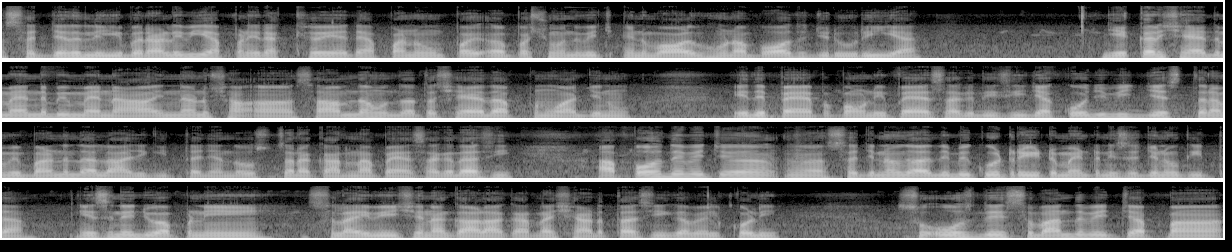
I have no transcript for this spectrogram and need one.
ਸੱਜਣ ਲੀਬਰ ਵਾਲੇ ਵੀ ਆਪਣੇ ਰੱਖੇ ਹੋਏ ਆ ਤੇ ਆਪਾਂ ਨੂੰ ਪਸ਼ੂਆਂ ਦੇ ਵਿੱਚ ਇਨਵੋਲਵ ਹੋਣਾ ਬਹੁਤ ਜ਼ਰੂਰੀ ਆ। ਜੇਕਰ ਸ਼ਾਇਦ ਮੈਂ ਵੀ ਮੈਂ ਨਾ ਇਹਨਾਂ ਨੂੰ ਸ਼ਾ- ਸਾਂਭਦਾ ਹੁੰਦਾ ਤਾਂ ਸ਼ਾਇਦ ਆਪਾਂ ਨੂੰ ਅੱਜ ਨੂੰ ਇਹਦੇ ਪੈਪ ਪਾਉਣੀ ਪੈ ਸਕਦੀ ਸੀ ਜਾਂ ਕੁਝ ਵੀ ਜਿਸ ਤਰ੍ਹਾਂ ਵੀ ਬੰਨ ਦਾ ਇਲਾਜ ਕੀਤਾ ਜਾਂਦਾ ਉਸ ਤਰ੍ਹਾਂ ਕਰਨਾ ਪੈ ਸਕਦਾ ਸੀ। ਆਪਾਂ ਉਸ ਦੇ ਵਿੱਚ ਅ, ਨੂੰ ਦੱਸਦੇ ਵੀ ਕੋਈ ਟ੍ਰੀਟਮੈਂਟ ਨਹੀਂ ਸੱਜਣੋਂ ਕੀਤਾ। ਇਸ ਨੇ ਜੋ ਆਪਣੀ ਸਲਾਈਵੇਸ਼ਨ ਆ ਗਾਲਾ ਕਰਨਾ ਛੱਡਤਾ ਸੀਗਾ ਬਿਲਕੁਲ ਹੀ। ਸੋ ਉਸ ਦੇ ਸਬੰਧ ਵਿੱਚ ਆਪਾਂ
